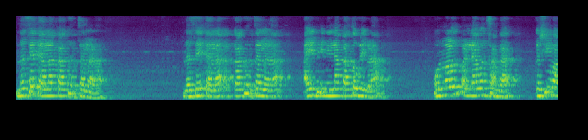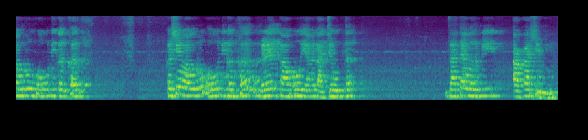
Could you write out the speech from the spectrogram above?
नसे त्याला का घरचा लळा? नसे त्याला का घरचा लळा? आई बहिणीला का तो वेगळा? उन्मळून पडल्यावर सांगा कशी वावरू होऊ निकलखर कशी वावरू होऊ निकलखर मिळेल का हो या काचे उत्तर? जात्यावर मी आकाशी मी.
